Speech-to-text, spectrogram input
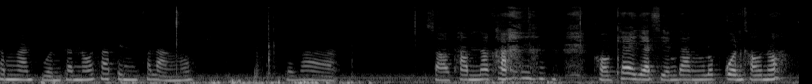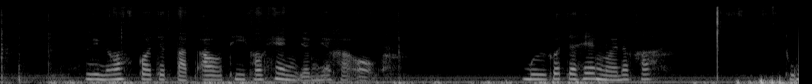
ทำงานสวนกันเนาะถ้าเป็นฝรั่งเนาะแต่ว่า สาวทำนะคะ ขอแค่อย่าเสียงดังรบกวนเขาเนาะนี่เนาะก็จะตัดเอาที่เขาแห้งอย่างเนี้ยค่ะออก มือก็จะแห้งหน่อยนะคะ ถุง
